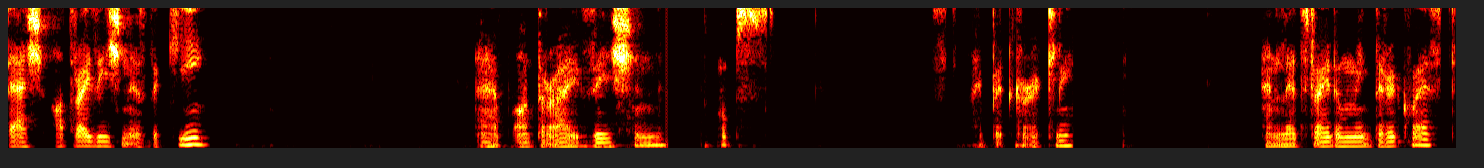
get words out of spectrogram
dash authorization is the key app authorization. Oops. Type it correctly. And let's try to make the request.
